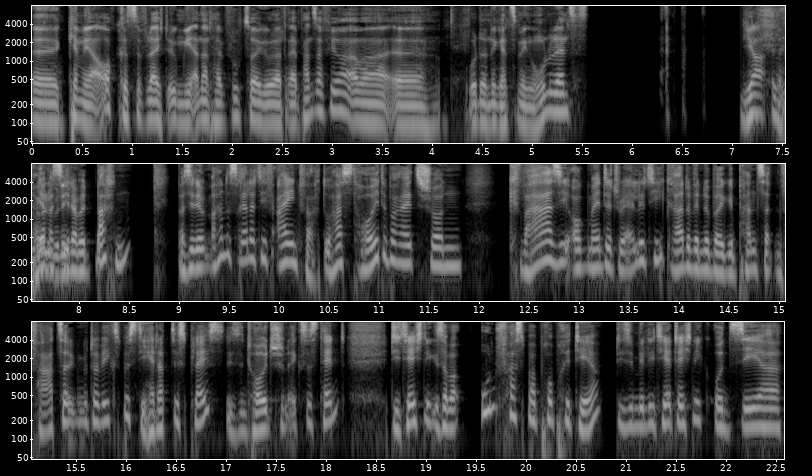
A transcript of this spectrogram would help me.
Äh, kennen wir ja auch. Kriegst du vielleicht irgendwie anderthalb Flugzeuge oder drei Panzer für, aber, äh, oder eine ganze Menge HoloLenses. Ja, ja was sie damit machen, was sie damit machen, ist relativ einfach. Du hast heute bereits schon quasi Augmented Reality, gerade wenn du bei gepanzerten Fahrzeugen unterwegs bist. Die Head-Up-Displays, die sind heute schon existent. Die Technik ist aber unfassbar proprietär, diese Militärtechnik, und sehr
